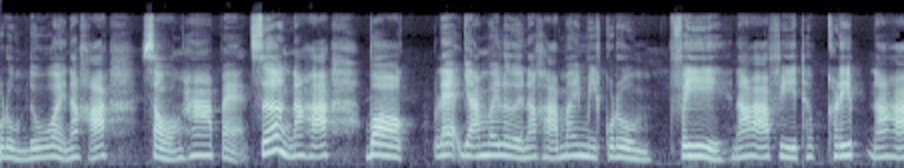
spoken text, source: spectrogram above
กลุ่มด้วยนะคะ 258 ซึ่งนะคะ บอกและย้ำไว้เลยนะคะ ไม่มีกลุ่มฟรีนะคะฟรีทุกคลิปนะคะ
